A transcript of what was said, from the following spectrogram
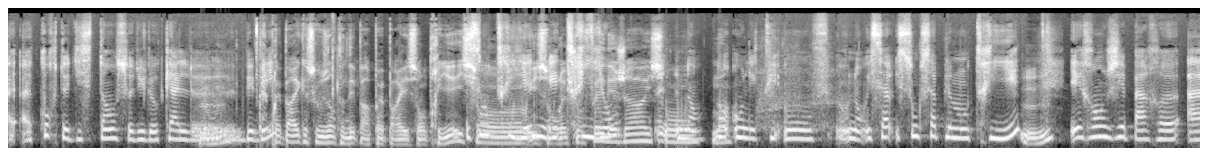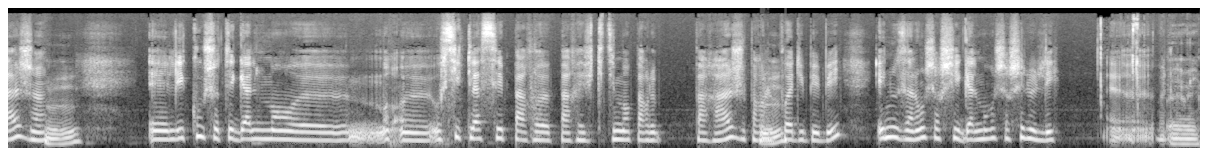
à, à courte distance du local Mhm. bébé. Préparer, qu'est-ce que vous entendez par préparer? Ils sont triés? Ils, Ils sont triés, ils sont réchauffés trions. déjà? Ils sont non, on, on les cuit. On, non, ils, sont simplement triés Mhm. et rangés par âge. Mhm. Et les couches sont également euh, euh, aussi classées par, euh, par effectivement par le par âge, par Mhm. le poids du bébé. Et nous allons chercher également chercher le lait. Euh, voilà. Eh oui.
